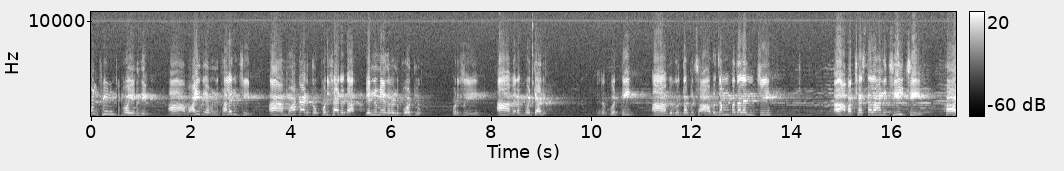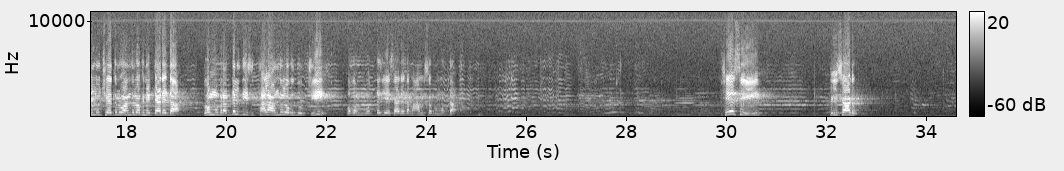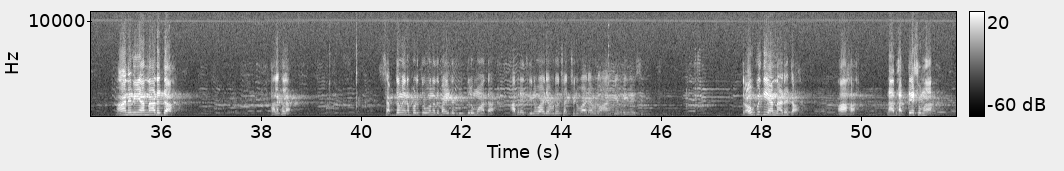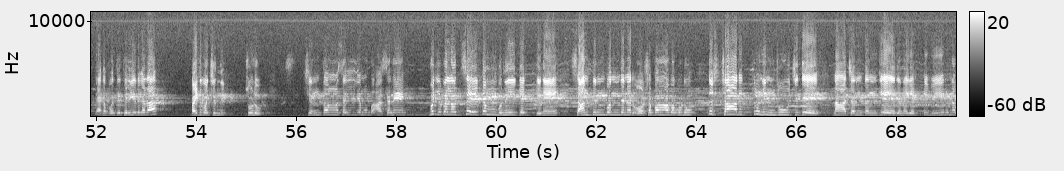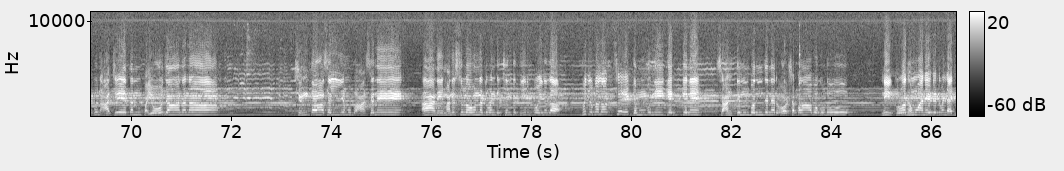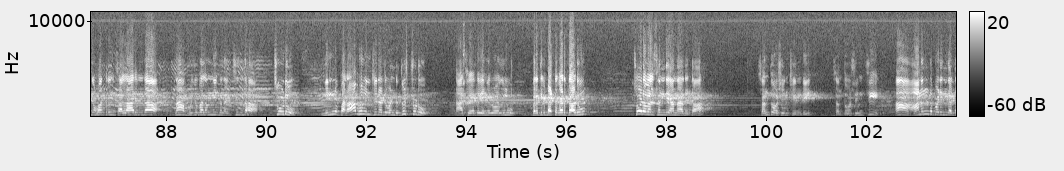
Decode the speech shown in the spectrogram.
మొత్తం క్షీణించిపోయినది. ఆ వాయుదేవుని తలంచి ఆ మోకాడితో పొడిచాడట వెన్ను మీద రెండు పోట్లు. పొడిచి ఆ విరగ్గొట్టాడు. విరగ్గొట్టి ఆ వికృతపు చావు చంపదలంచి ఆ వక్షస్థలాన్ని చీల్చి కాళ్ళు చేతులు అందులోకి నెట్టాడట. రొమ్ము బ్రద్దలు తీసి తల అందులోకి దూర్చి ఒక ముద్ద చేశాడట మాంసపు ముద్ద. చేసి పిలిచాడు. మానిని అన్నాడట. పలకల. శబ్దం వినపడుతూ ఉన్నది బయట వృద్ధుల మోత. ఆ బ్రతికిన వాడెవడో చచ్చిన వాడెవడో ఆమెకే భయం వేసింది. ద్రౌపది అన్నాడట. ఆహా నా భర్తే సుమా. లేకపోతే తెలియదు కదా? బయటకు వచ్చింది చూడు చింతాశల్యము బాసనే భుజబలోత్సేకంబు నీకెక్కినే శాంతిని పొందిన రోషపావకుడు దుశ్చారిత్రునింజూచితే నా చందం చేరిన ఎట్టి వీరునకు నా చేతన్ పయోజాననా. చింతాశల్యము బాసనే. ఆ నీ మనస్సులో ఉన్నటువంటి చింత తీరిపోయినదా. భుజబలోత్సేకంబు నీకెక్కినే శాంతిన్ పొందిన రోషపావకుడు. నీ క్రోధము అనేటటువంటి అగ్నిహోత్రం చల్లారిందా? నా భుజబలం నీకు నచ్చిందా? చూడు నిన్ను పరాభవించినటువంటి దుష్టుడు నా చేత ఎన్ని రోజులు బ్రతికి బట్టగడతాడు? చూడవలసింది అన్నాడట. సంతోషించింది. సంతోషించి ఆ ఆనందపడిందట.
